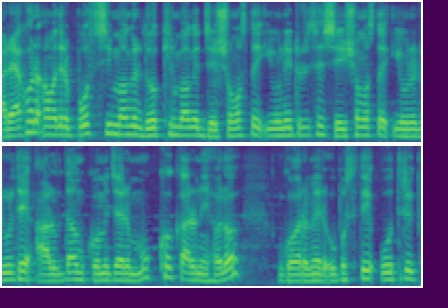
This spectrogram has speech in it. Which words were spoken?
আর এখন আমাদের পশ্চিমবঙ্গের, দক্ষিণবঙ্গের যে সমস্ত ইউনিট রয়েছে, সেই সমস্ত ইউনিটগুলিতে আলুর দাম কমে যাওয়ার মুখ্য কারণই হলো গরমের উপস্থিতি, অতিরিক্ত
